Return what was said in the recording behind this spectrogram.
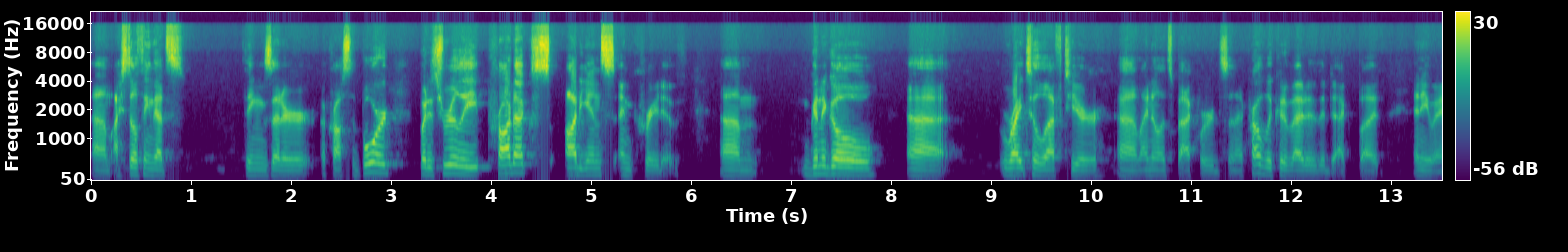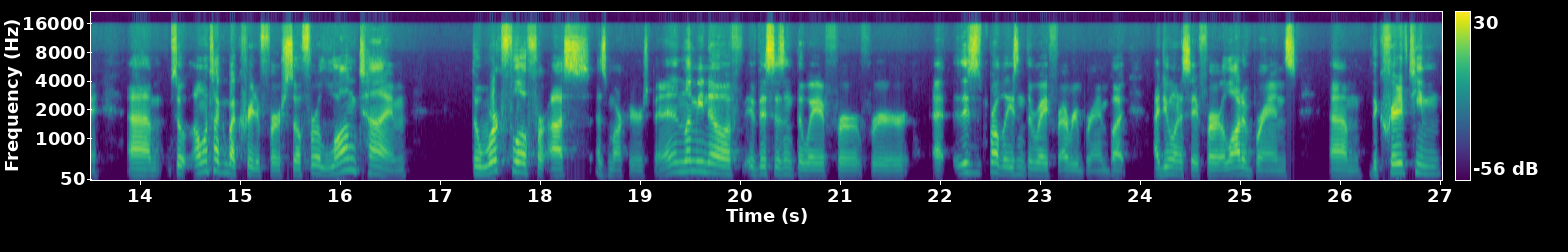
Um, I still think that's things that are across the board, but it's really products, audience, and creative. Um, I'm going to go uh, right to left here. Um, I know it's backwards, and I probably could have edited the deck, but anyway. Um, so I want to talk about creative first. So for a long time, the workflow for us as marketers been, and let me know if, if this isn't the way for for uh, this probably isn't the way for every brand, but I do want to say for a lot of brands, um, the creative team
